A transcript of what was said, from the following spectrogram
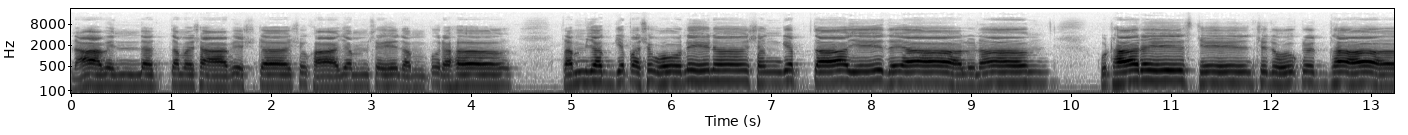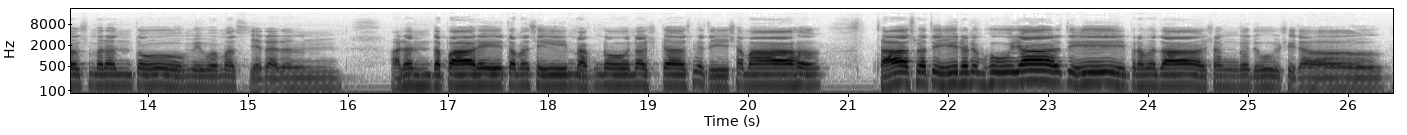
नाविन्दत्तमशाविष्टसुखायं सुहृदं पुरः। तं यज्ञपशुवोनेन संज्ञप्ता ये दयालुनां। कुठारैश्चेच्छिदो क्रुद्धा स्मरन्तोमिवमस्य तदन्। अनन्तपारे तमसि मग्नो नष्टस्मृतिशमाः शाश्वतीरनुभूयार्ति प्रमदा सङ्गदूषितः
